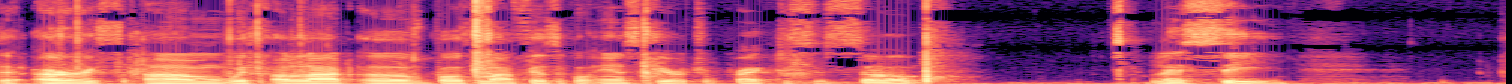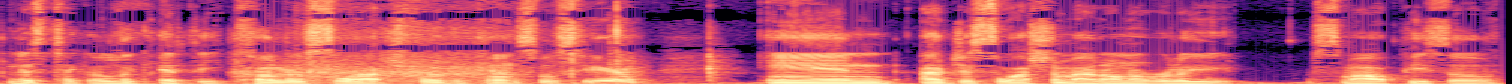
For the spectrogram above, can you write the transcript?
the earth um, with a lot of both my physical and spiritual practices. So let's see. Let's take a look at the color swatch for the pencils here. And I just swatched them out on a really small piece of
